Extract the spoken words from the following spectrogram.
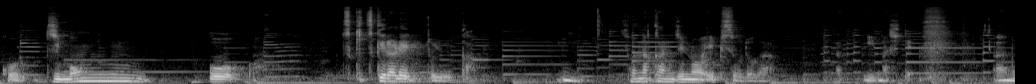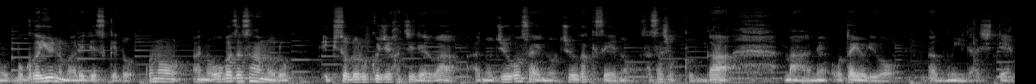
こう自問を突きつけられるというか、うん、そんな感じのエピソードがありましてあの僕が言うのもあれですけどこのあの大場座さんのエピソード68ではあの15歳の中学生の笹翔くんがまあねお便りを番組に出して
